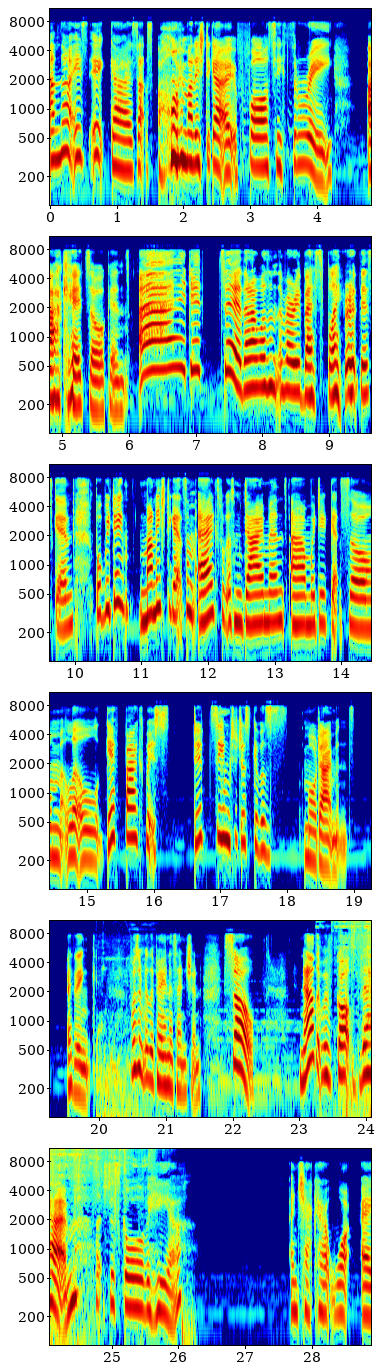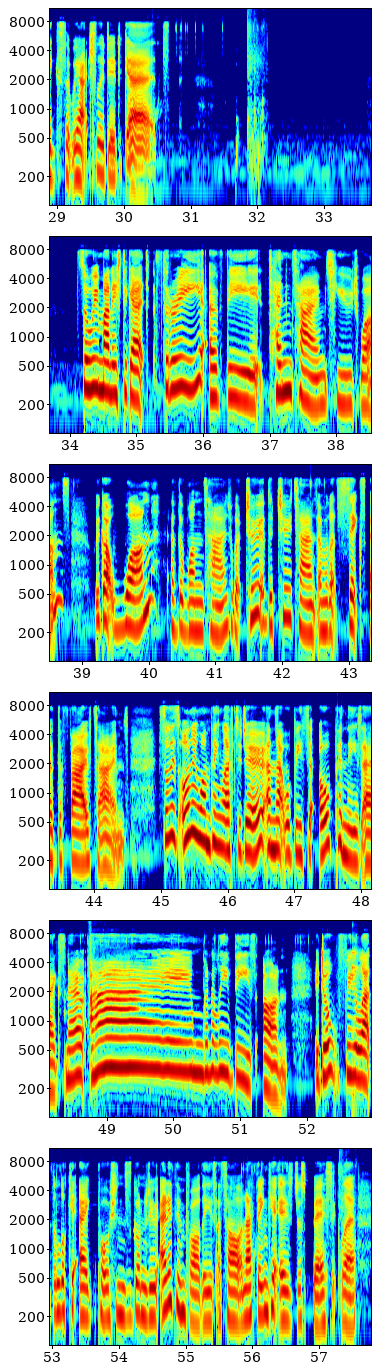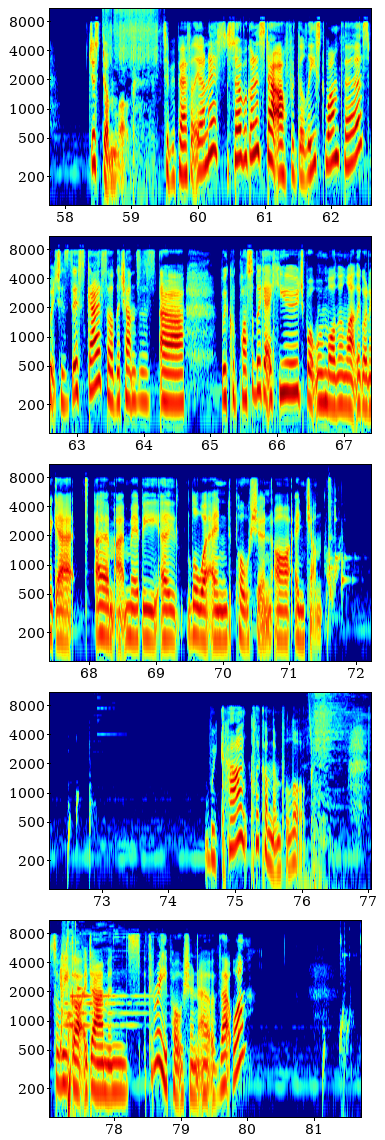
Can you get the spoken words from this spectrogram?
And that is it, guys. That's all we managed to get out of 43 arcade tokens. I did say that I wasn't the very best player at this game, but we did manage to get some eggs, we got some diamonds, and we did get some little gift bags, which did seem to just give us more diamonds, I think. I wasn't really paying attention. So, now that we've got them, let's just go over here and check out what eggs that we actually did get. So we managed to get three of the 10 times huge ones. We got one of the one times, we got two of the two times, and we got six of the five times. So there's only one thing left to do, and that would be to open these eggs. Now, I'm going to leave these on. I don't feel like the Lucky Egg Potions is going to do anything for these at all, and I think it is just basically just dumb luck to be perfectly honest. So we're going to start off with the least one first, which is this guy. So the chances are we could possibly get a huge, but we're more than likely going to get um, maybe a lower end potion or enchant. We can't click on them for luck. So we got a diamonds 3 potion out of that one.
